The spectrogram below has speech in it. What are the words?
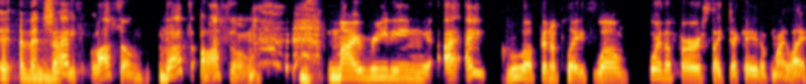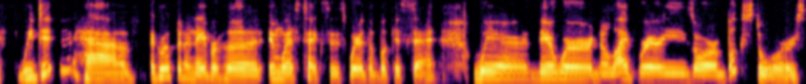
eventually. That's awesome. That's awesome. my reading, I, I grew up in a place, well, for the first like decade of my life. We didn't have, I grew up in a neighborhood in West Texas where the book is set, where there were no libraries or bookstores,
